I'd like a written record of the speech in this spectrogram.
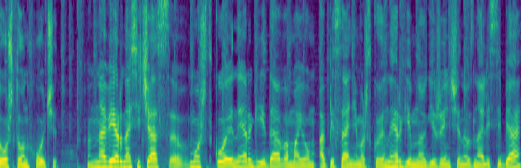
то, что он хочет. Наверное, сейчас в мужской энергии, да, в моем описании мужской энергии многие женщины узнали себя,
